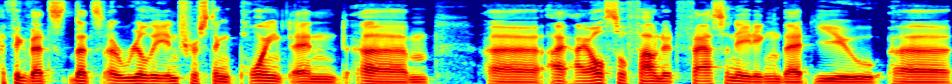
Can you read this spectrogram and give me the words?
I think that's that's a really interesting point, and um, uh, I, I, also found it fascinating that you uh,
